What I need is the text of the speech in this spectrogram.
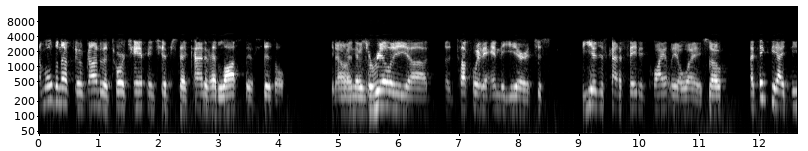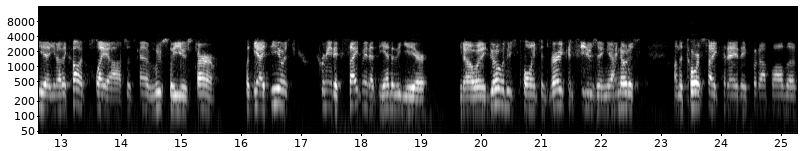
I'm old enough to have gone to the tour championships that kind of had lost their sizzle, you know, and there was a really uh, a tough way to end the year. It just the year just kind of faded quietly away. So I think the idea, you know, they call it playoffs. It's kind of a loosely used term, but the idea was to create excitement at the end of the year. You know, they do it with these points. It's very confusing. I noticed on the tour site today, they put up all the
